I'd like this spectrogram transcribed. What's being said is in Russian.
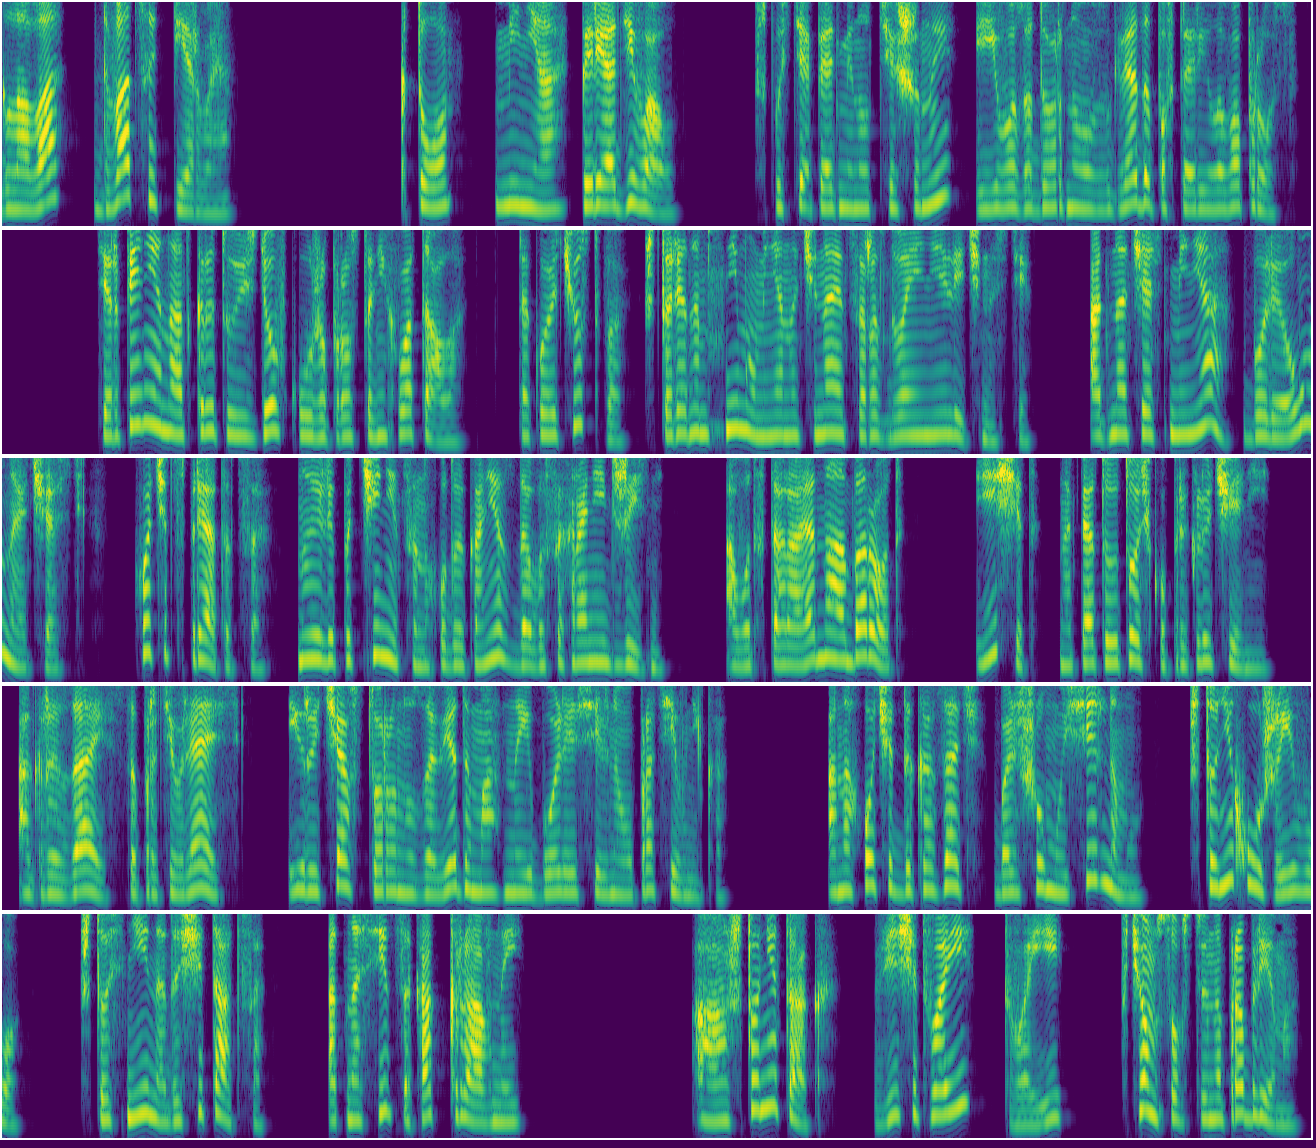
Глава 21. Кто меня переодевал? Спустя пять минут тишины и его задорного взгляда повторила вопрос. Терпения на открытую издевку уже просто не хватало. Такое чувство, что рядом с ним у меня начинается раздвоение личности. Одна часть меня, более умная часть, хочет спрятаться, ну или подчиниться на худой конец, дабы сохранить жизнь. А вот вторая, наоборот, ищет на пятую точку приключений — огрызаясь, сопротивляясь и рыча в сторону заведомо наиболее сильного противника. Она хочет доказать большому и сильному, что не хуже его, что с ней надо считаться, относиться как к равной. А что не так? Вещи твои? Твои. В чем, собственно, проблема?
